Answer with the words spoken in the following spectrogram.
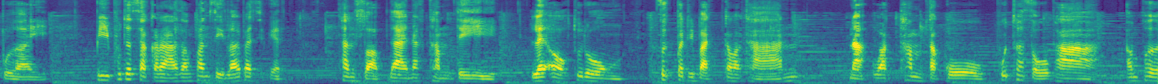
เปื่อย ปีพุทธศักราช 2481 ท่านสอบได้นักธรรมตี และออกทุดง ฝึกปฏิบัติกรรมฐาน ณ วัดถ้ำตะโก พุทธโสภา อำเภอ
